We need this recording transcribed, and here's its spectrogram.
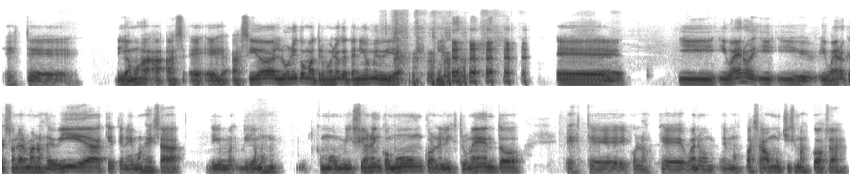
este, digamos, ha, eh, eh, ha, sido el único matrimonio que he tenido en mi vida. y, y, bueno, y, y, bueno, que son hermanos de vida, que tenemos esa, digamos, como misión en común con el instrumento, este, con los que, bueno, hemos pasado muchísimas cosas,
